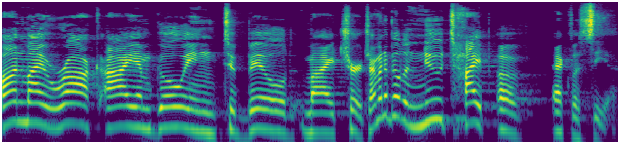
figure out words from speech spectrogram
On my rock, I am going to build my church. I'm going to build a new type of ecclesia.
